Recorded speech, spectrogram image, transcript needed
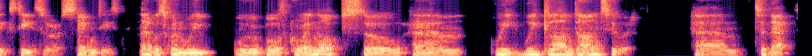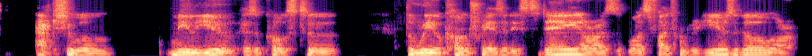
60s or 70s. That was when we, we were both growing up. So um, we, we glommed onto it, um, to that actual milieu as opposed to the real country as it is today or as it was 500 years ago or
